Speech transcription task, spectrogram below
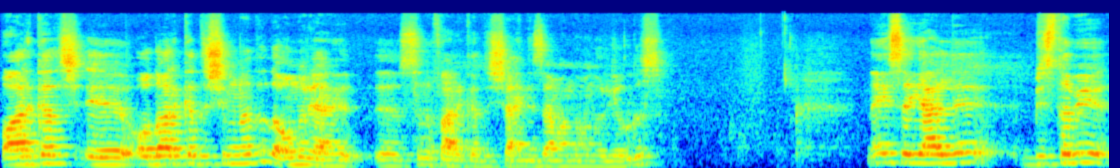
o arkadaş, e, o da arkadaşımın adı da Onur yani e, sınıf arkadaşı aynı zamanda Onur Yıldız. Neyse geldi. Biz tabii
